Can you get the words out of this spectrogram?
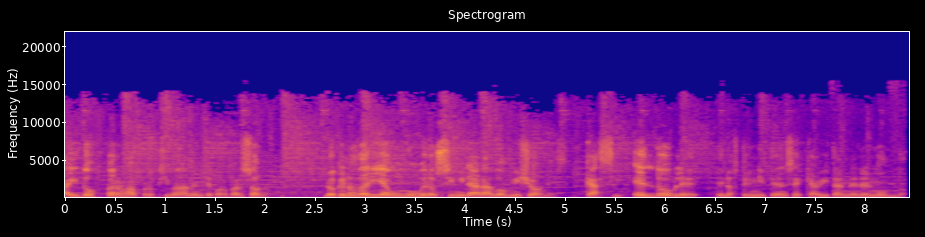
hay dos perros aproximadamente por persona, lo que nos daría un número similar a 2 millones, casi el doble de los trinitenses que habitan en el mundo.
